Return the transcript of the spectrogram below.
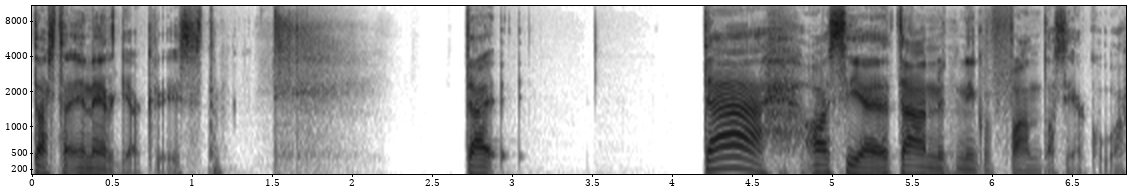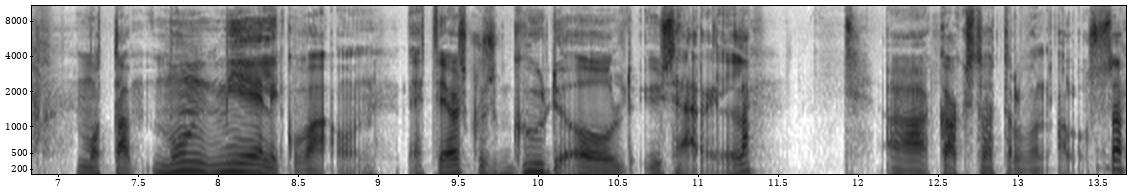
tästä energiakriisistä. Tämä, tämä asia, ja tämä on nyt niin kuin fantasiakuva, mutta mun mielikuva on, että joskus good old Ysärillä 2000-luvun alussa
